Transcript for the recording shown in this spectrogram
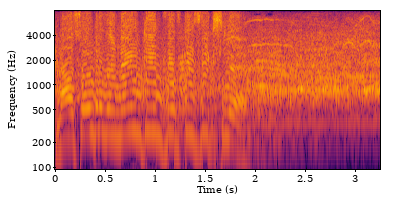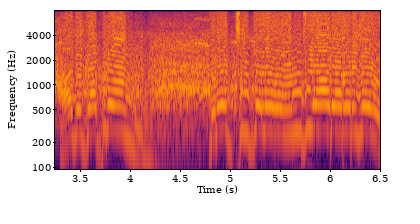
நான் சொல்றது நைன்டீன் பிப்டி சிக்ஸ்ல அதுக்கப்புறம் புரட்சி தலைவர் எம்ஜிஆர் அவர்கள்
